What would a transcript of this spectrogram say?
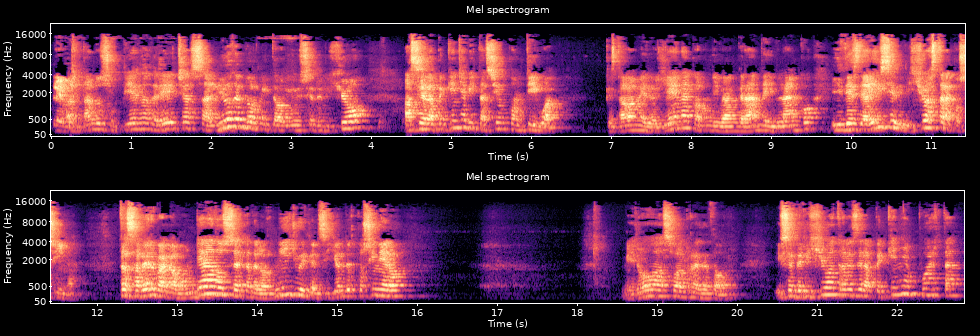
levantando su pierna derecha, salió del dormitorio y se dirigió hacia la pequeña habitación contigua, que estaba medio llena con un diván grande y blanco, y desde ahí se dirigió hasta la cocina. Tras haber vagabundeado cerca del hornillo y del sillón del cocinero, miró a su alrededor y se dirigió a través de la pequeña puerta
